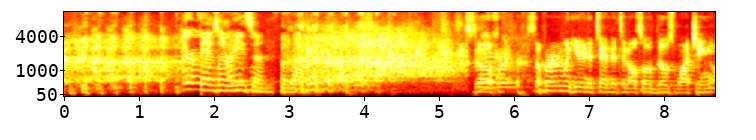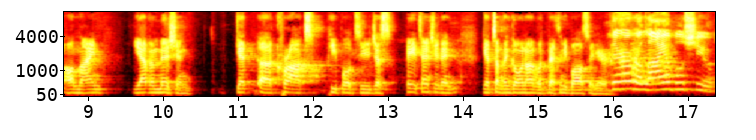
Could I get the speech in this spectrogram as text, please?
they're There's a reason for that. So for so for everyone here in attendance and also those watching online, you have a mission. Get uh, Crocs people to just pay attention and get something going on with Bethany Balcer here. They're a reliable shoe.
